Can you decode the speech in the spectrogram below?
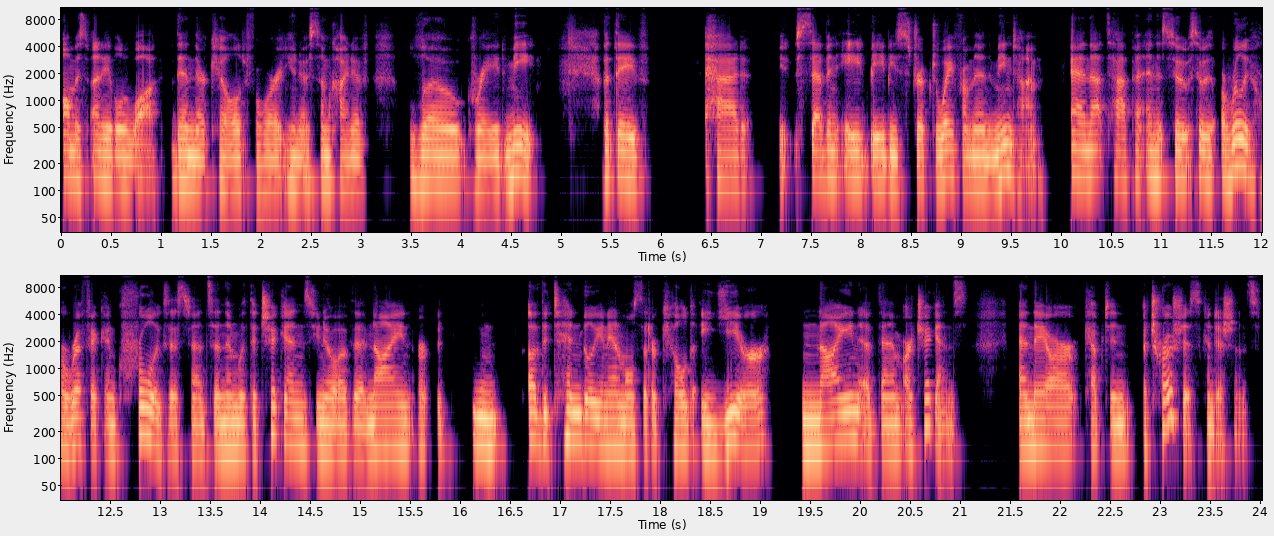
almost unable to walk, then they're killed for, you know, some kind of low grade meat. But they've had seven, eight babies stripped away from them in the meantime. And that's happened. And so, so a really horrific and cruel existence. And then with the chickens, you know, of the nine or uh, of the 10 billion animals that are killed a year, nine of them are chickens and they are kept in atrocious conditions.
